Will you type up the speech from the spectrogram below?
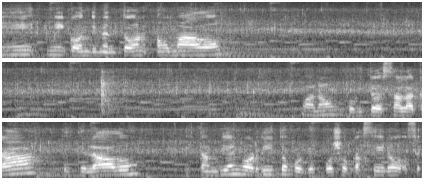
Y mi condimentón ahumado. Bueno, un poquito de sal acá, este lado. Están bien gorditos porque es pollo casero. Se,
